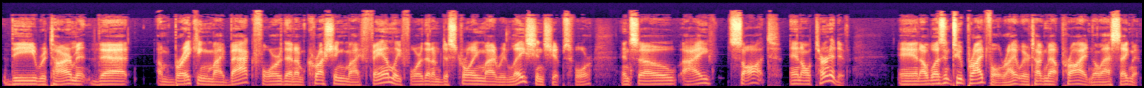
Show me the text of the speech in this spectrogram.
the retirement that I'm breaking my back for, that I'm crushing my family for, that I'm destroying my relationships for. And so I sought an alternative. And I wasn't too prideful, right? We were talking about pride in the last segment.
